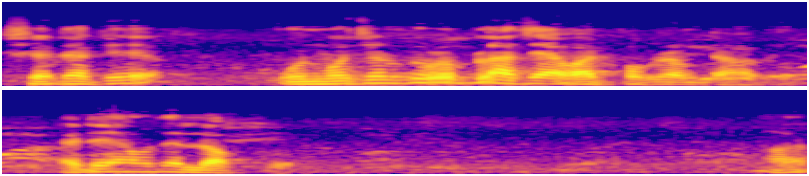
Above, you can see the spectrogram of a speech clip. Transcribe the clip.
সেটাকে উন্মোচন করব প্লাস অ্যাওয়ার্ড প্রোগ্রামটা হবে। এটাই আমাদের লক্ষ্য। আর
